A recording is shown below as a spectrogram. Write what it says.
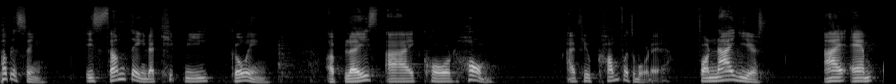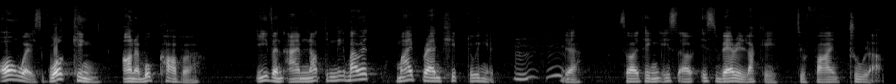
publishing is something that keep me going. A place I call home. I feel comfortable there. For nine years, I am always working on a book cover. Even I'm not thinking about it, my brand keep doing it. Mm-hmm. Yeah. So I think it's, uh, it's very lucky to find true love.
